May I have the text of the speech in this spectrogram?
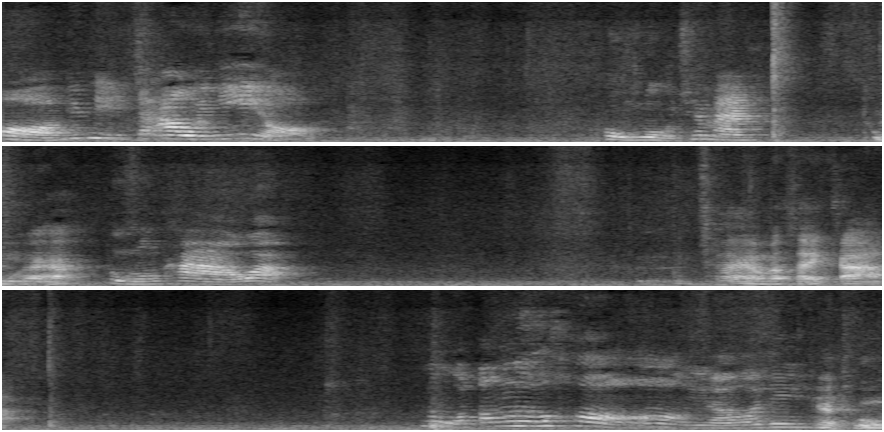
อ๋อ พี่พีชจะเอาไอ้นี่เหรอ ถุงหนูใช่ไหมถุงอะไรครับถุงรองเท้าอะ ใช่เอามาใส่กาดหนูก็ต้องรื้อของออกอยู่แล้วก็ดิงั้นถุง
